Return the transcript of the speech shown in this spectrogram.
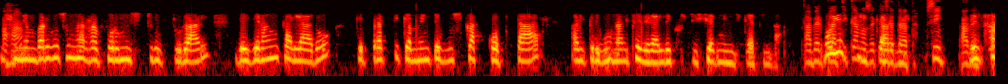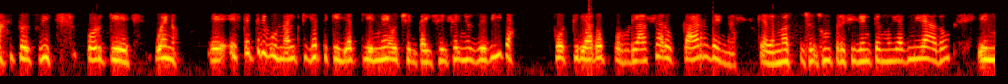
Ajá. sin embargo es una reforma estructural de gran calado que prácticamente busca cooptar al Tribunal Federal de Justicia Administrativa. A ver, Voy a platícanos de qué se trata. Sí, a ver. Exacto, sí, porque, bueno, eh, este tribunal, fíjate que ya tiene 86 años de vida. Fue creado por Lázaro Cárdenas, que además pues, es un presidente muy admirado, en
